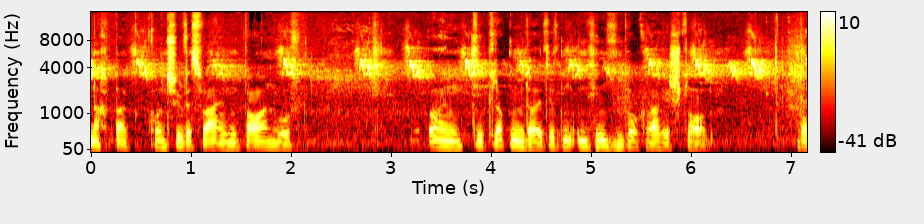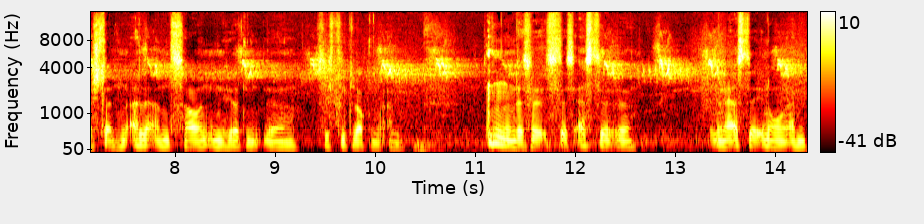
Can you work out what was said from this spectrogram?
Nachbargrundstück, das war ein Bauernhof. Und die Glocken läuteten und Hindenburg war gestorben. Da standen alle am Zaun und hörten äh, sich die Glocken an. Und das ist das erste, äh, meine erste Erinnerung an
